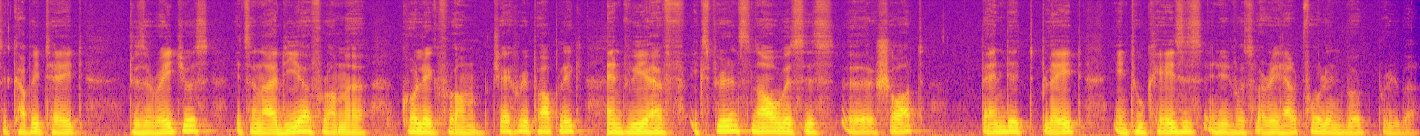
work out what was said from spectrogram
the capitate to the radius. It's an idea from a colleague from Czech Republic and we have experience now with this uh, short banded blade in two cases and it was very helpful and worked pretty well.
